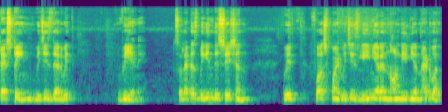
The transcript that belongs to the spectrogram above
testing which is there with VNA. So let us begin this session with first point which is linear and non-linear network.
